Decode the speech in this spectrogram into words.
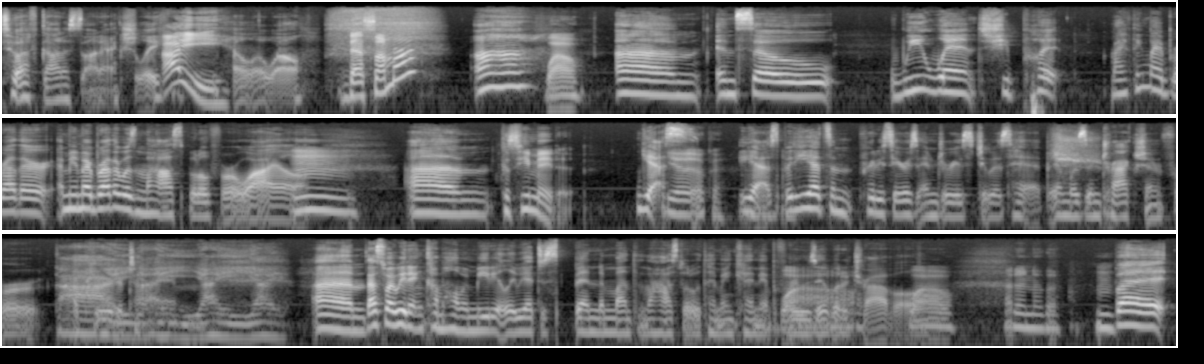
to Afghanistan actually. aye LOL. that summer Uh huh. wow Um, and so we went. She put. I think my brother. I mean, my brother was in the hospital for a while. Mm. Um, because he made it yes. yeah okay Yes, but he had some pretty serious injuries to his hip and was in traction for a period of time. Aye, aye, aye. Um, that's why we didn't come home immediately. We had to spend a month in the hospital with him in Kenya before he was able to travel. wow I didn't know that Mm. But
